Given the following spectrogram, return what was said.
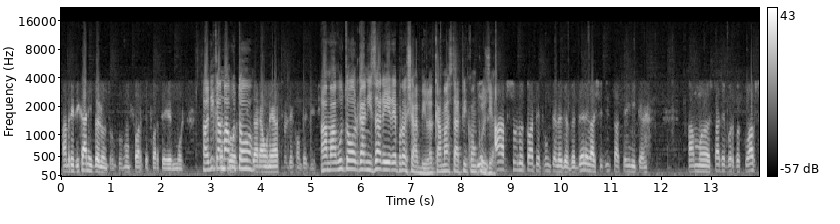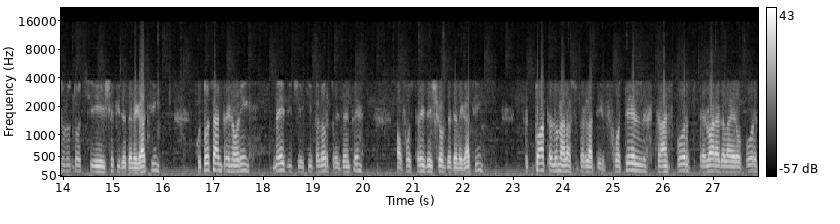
am ridicat nivelul într-un cuvânt foarte, foarte mult. Adică am avut o... unei astfel de competiții. Am avut o organizare ireproșabilă, cam asta ar fi concluzia. Din absolut toate punctele de vedere, la ședința tehnică am uh, stat de vorbă cu absolut toți șefii de delegații, cu toți antrenorii, medicii echipelor prezente, au fost 38 de delegații, toată lumea la superlativ. Hotel, transport, preluarea de la aeroport,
